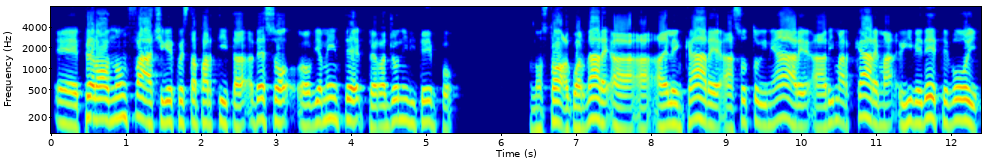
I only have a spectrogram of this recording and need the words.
eh, però non facile questa partita. Adesso ovviamente per ragioni di tempo non sto a guardare, a, a, a elencare, a sottolineare, a rimarcare, ma rivedete voi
